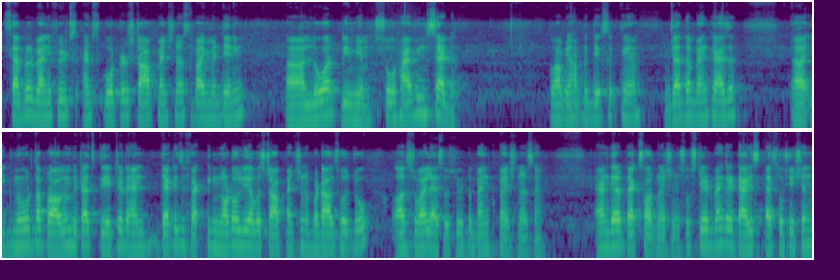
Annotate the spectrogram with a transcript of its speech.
several benefits and supported staff pensioners by maintaining lower premium so having said तो आप यहाँ पे देख सकते हैं that the bank has ignore the problem it has created and that is affecting not only our staff pensioner but also जो अर्स्टवाइल एसोसिएट बैंक पेंशनर्स हैं. And their PACS organization. So State Bank Retirees Association,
